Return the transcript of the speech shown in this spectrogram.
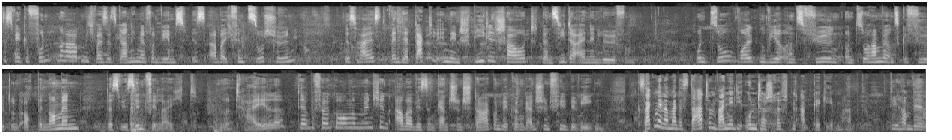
das wir gefunden haben. Ich weiß jetzt gar nicht mehr, von wem es ist, aber ich finde es so schön. Das heißt, wenn der Dackel in den Spiegel schaut, dann sieht er einen Löwen. Und so wollten wir uns fühlen und so haben wir uns gefühlt und auch benommen, dass wir sind vielleicht nur ein Teil der Bevölkerung in München, aber wir sind ganz schön stark und wir können ganz schön viel bewegen. Sag mir nochmal das Datum, wann ihr die Unterschriften abgegeben habt. Die haben wir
